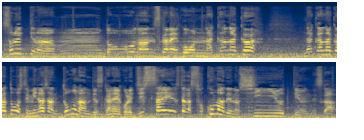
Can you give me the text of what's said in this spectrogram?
それっていうのは、うーん、どうなんですかね、こう、なかなか、なかなかどうして皆さんどうなんですかねこれ実際、だからそこまでの親友っていうんですか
